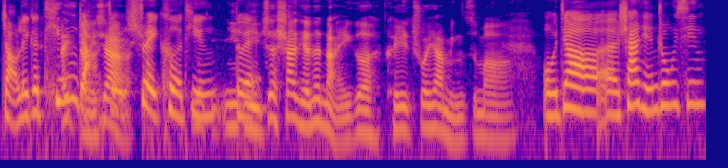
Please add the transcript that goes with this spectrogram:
找了一个厅长，就睡客厅。你对，你在沙田的哪一个？可以说一下名字吗？我叫呃沙田中心。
